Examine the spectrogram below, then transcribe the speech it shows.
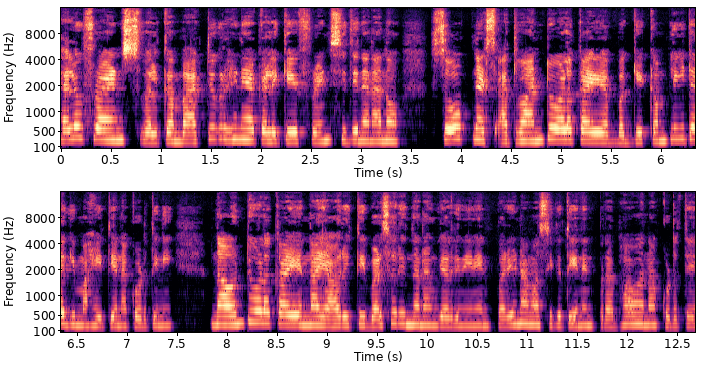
Hello friends welcome back to ಗೃಹಿಣಿಯ ಕಲಿಕೆ ಫ್ರೆಂಡ್ಸ್ ಇದನ್ನು ನಾನು ಸೋಪ್ ನಟ್ಸ್ ಅಥವಾ ಅಂಟುವಳಕಾಯಿಯ ಬಗ್ಗೆ ಕಂಪ್ಲೀಟಾಗಿ ಮಾಹಿತಿಯನ್ನು ಕೊಡ್ತೀನಿ. ನಾವು ಅಂಟುವಳಕಾಯಿಯನ್ನು ಯಾವ ರೀತಿ ಬಳಸೋದ್ರಿಂದ ನಮಗೆ ಅದರಿಂದ ಏನೇನು ಪರಿಣಾಮ ಸಿಗುತ್ತೆ, ಏನೇನು ಪ್ರಭಾವನ ಕೊಡುತ್ತೆ,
